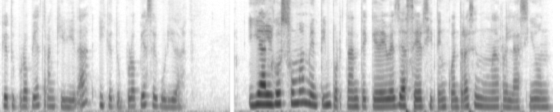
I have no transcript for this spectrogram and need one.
que tu propia tranquilidad y que tu propia seguridad. Y algo sumamente importante que debes de hacer si te encuentras en una relación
